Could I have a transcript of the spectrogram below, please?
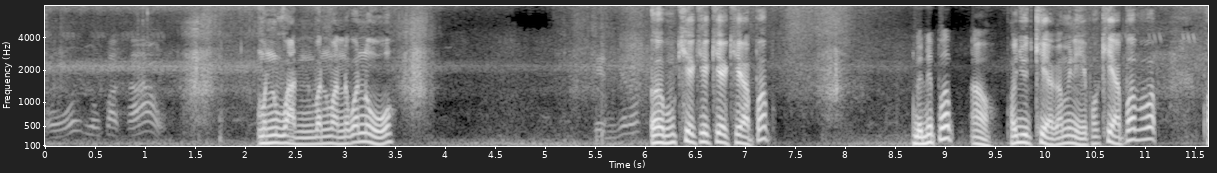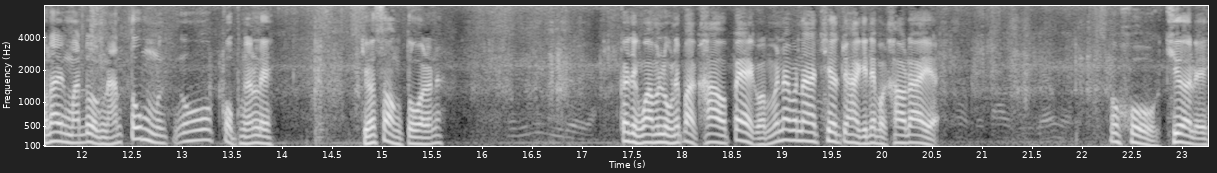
โอ้ยลงปลาข้าวมันหวันวันวันนึกว่าหนู เห็นใช่ไหมเออผมเขี่ยเขี่ยเขี่ยเขี่ยปุ๊บเดี๋ยวนี้ปุ๊บอ้าวพอหยุดเขี่ยก็ไม่หนีพอเขี่ยปุ๊บปุ๊บพอได้มาโดดน้ำตุ้มโอ้โหกบงั้นเลย เจอสองตัวแล้วนะ ตรงนี้ไม่มีเลยอะ ก็อย่างว่ามันลงในปากข้าวแปลกว่าไม่น่าไม่น่าเชื่อจะหากินในปากข้าวได้อะโอ้โห เชื่อเลย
